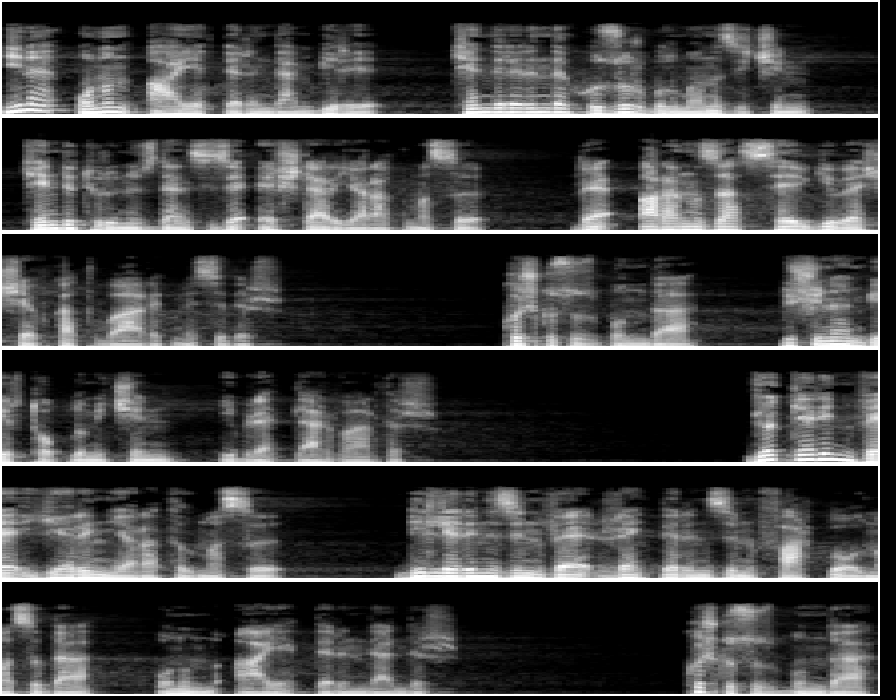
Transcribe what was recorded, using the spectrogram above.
Yine O'nun ayetlerinden biri, kendilerinde huzur bulmanız için kendi türünüzden size eşler yaratması ve aranıza sevgi ve şefkat var etmesidir. Kuşkusuz bunda düşünen bir toplum için ibretler vardır. Göklerin ve yerin yaratılması, dillerinizin ve renklerinizin farklı olması da onun ayetlerindendir. Kuşkusuz bunda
